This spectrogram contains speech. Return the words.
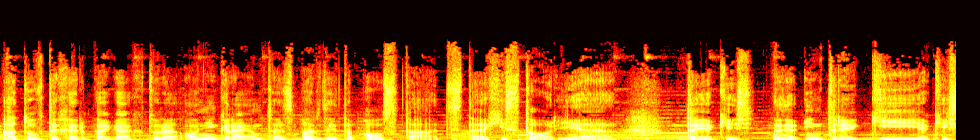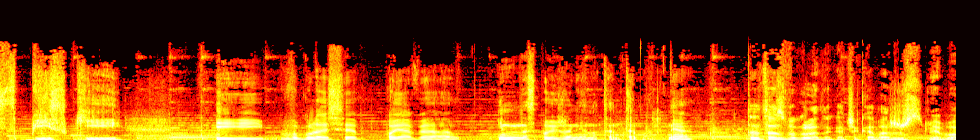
a tu w tych RPGach, które oni grają, to jest bardziej ta postać, te historie, te jakieś e, intrygi, jakieś spiski i w ogóle się pojawia inne spojrzenie na ten temat, nie? To, to jest w ogóle taka ciekawa rzecz sobie, bo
